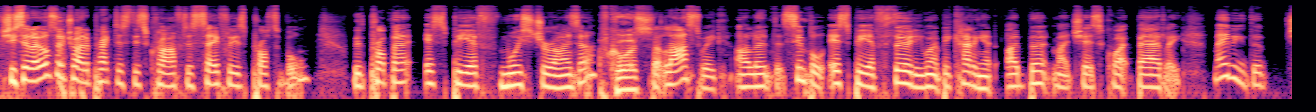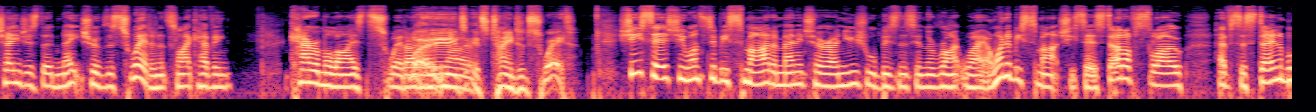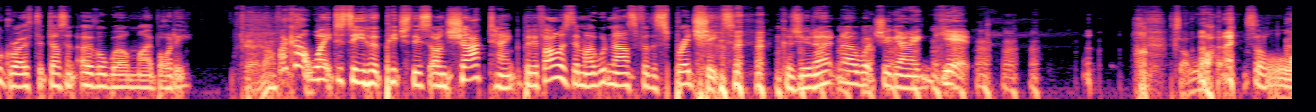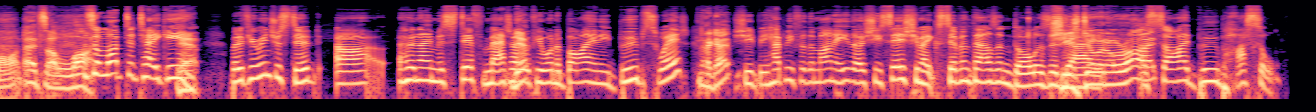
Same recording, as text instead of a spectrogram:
She said, I also try to practice this craft as safely as possible with proper SPF moisturizer. Of course. But last week, I learnt that simple SPF 30 won't be cutting it. I burnt my chest quite badly. Maybe the changes the nature of the sweat, and it's like having caramelized sweat. I well, don't know. it's, it's tainted sweat. She says she wants to be smart and manage her unusual business in the right way. I want to be smart, she says. Start off slow, have sustainable growth that doesn't overwhelm my body. Fair enough. I can't wait to see her pitch this on Shark Tank, but if I was them, I wouldn't ask for the spreadsheets because you don't know what you're going to get. It's a lot. It's a lot. It's a lot. It's a lot to take in. Yep. But if you're interested, uh, her name is Steph Matto. Yep. If you want to buy any boob sweat, Okay. she'd be happy for the money. Though she says she makes seven thousand dollars a day. She's doing all right. A side boob hustle.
